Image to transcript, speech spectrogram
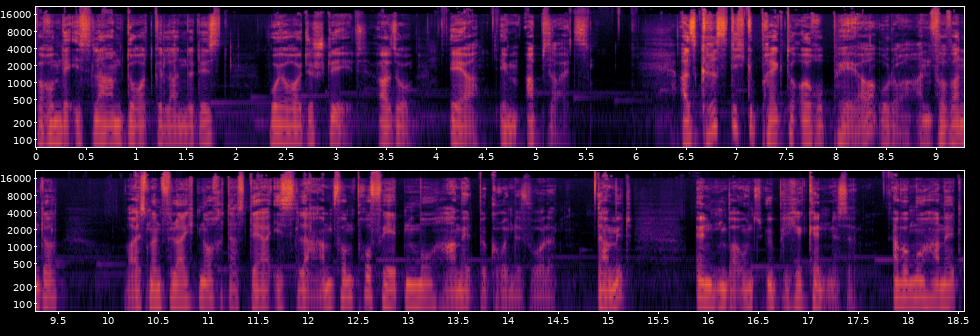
warum der Islam dort gelandet ist, wo er heute steht, also eher im Abseits. Als christlich geprägter Europäer oder Anverwandter weiß man vielleicht noch, dass der Islam vom Propheten Mohammed begründet wurde. Damit enden bei uns übliche Kenntnisse. Aber Mohammed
